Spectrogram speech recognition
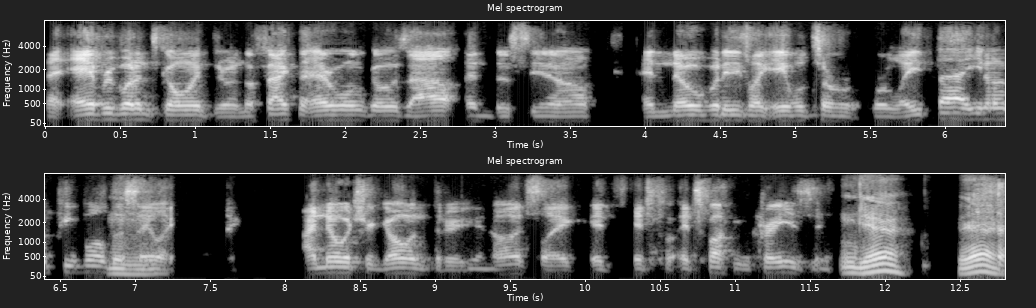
that everybody's going through, and the fact that everyone goes out and just you know, and nobody's like able to re- relate that, you know, to people to say Mhm. like, like, I know what you're going through. You know, it's like it's it's it's fucking crazy. Yeah, yeah,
